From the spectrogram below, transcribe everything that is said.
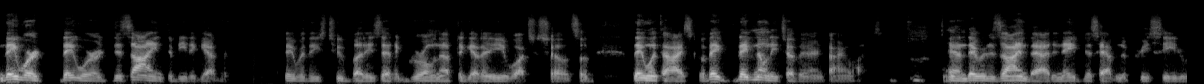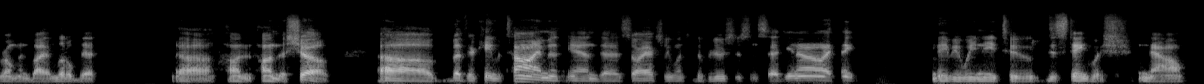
They were they were designed to be together they were these two buddies that had grown up together. And you watch the show, so they went to high school. They they've known each other their entire lives, and they were designed that. And Abe just happened to precede Roman by a little bit uh, on on the show. Uh, but there came a time, and, and uh, so I actually went to the producers and said, you know, I think maybe we need to distinguish now.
